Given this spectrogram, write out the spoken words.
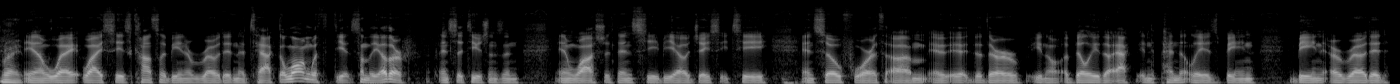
Right. You know, why, why I see it's constantly being eroded and attacked, along with the, some of the other institutions in, in Washington, CBO, JCT, and so forth. Um, it, it, their you know ability to act independently is being being eroded.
